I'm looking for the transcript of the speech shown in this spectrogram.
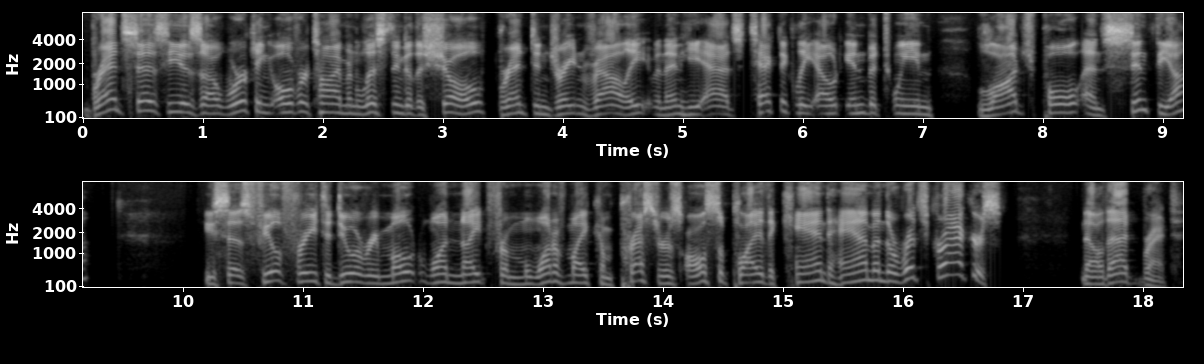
Brent says he is uh, working overtime and listening to the show. Brent in Drayton Valley, and then he adds technically out in between Lodgepole and Cynthia. He says, feel free to do a remote one night from one of my compressors. I'll supply the canned ham and the Ritz crackers. Now that, Brent,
